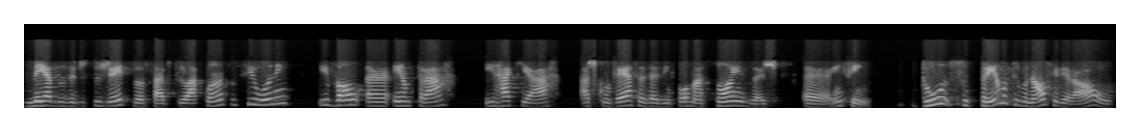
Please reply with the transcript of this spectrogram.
meia dúzia de sujeitos, ou sabe-se lá quantos, se unem e vão é, entrar e hackear as conversas, as informações, as, é, enfim, do Supremo Tribunal Federal.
